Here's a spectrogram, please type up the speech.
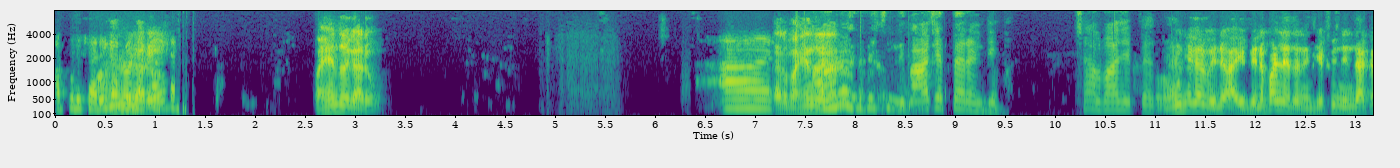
అప్పుడు సరిగా మహేంద్ర గారు? మహేంద్ర గారు? బాగా చెప్పారండి. చాలా బాగా చెప్పారు. మహేంద్ర గారు విన అవి వినపడలేదా? నేను చెప్పింది ఇందాక.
